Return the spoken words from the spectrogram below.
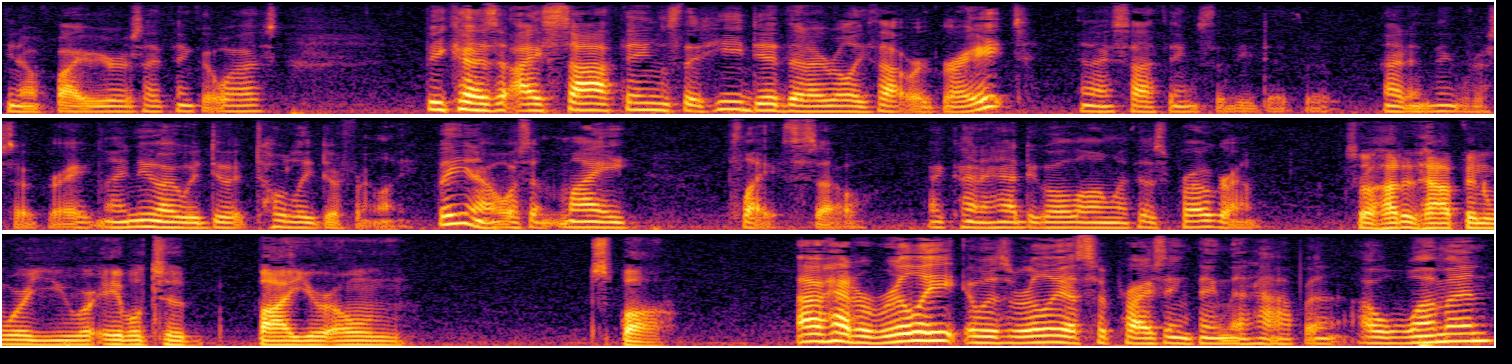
you know, five years I think it was, because I saw things that he did that I really thought were great, and I saw things that he did that I didn't think were so great, and I knew I would do it totally differently. But you know, it wasn't my place, so I kind of had to go along with his program. So how did it happen where you were able to buy your own spa? I had a really, it was really a surprising thing that happened. A woman,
